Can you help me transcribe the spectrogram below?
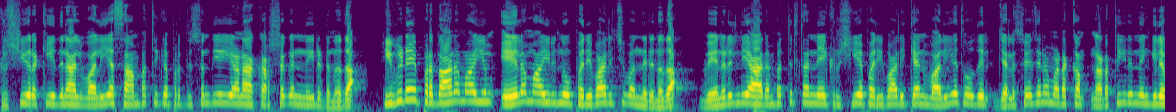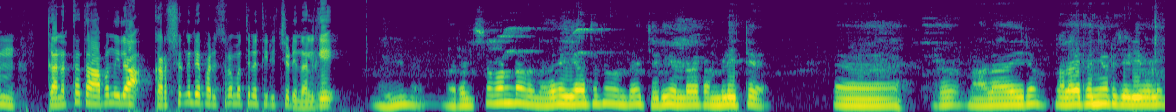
കൃഷി ഇറക്കിയതിനാൽ വലിയ സാമ്പത്തിക പ്രതിസന്ധിയെയാണ് കർഷകൻ നേരിടുന്നത്. ഇവിടെ പ്രധാനമായും ഏലമായിരുന്നു പരിപാലിച്ചു വന്നിരുന്നത്. വേനലിന്റെ ആരംഭത്തിൽ തന്നെ കൃഷിയെ പരിപാലിക്കാൻ വലിയ തോതിൽ ജലസേചനമടക്കം നടത്തിയിരുന്നെങ്കിലും കനത്ത താപനില കർഷകന്റെ പരിശ്രമത്തിന് തിരിച്ചടി നൽകി. വരൾച്ച കൊണ്ട് മഴ കൊണ്ട് കംപ്ലീറ്റ് ഒരു നാലായിരം നാലായിരത്തി അഞ്ഞൂറ് ചെടികളും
